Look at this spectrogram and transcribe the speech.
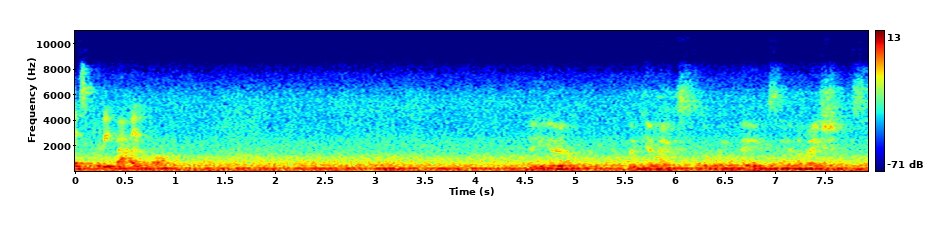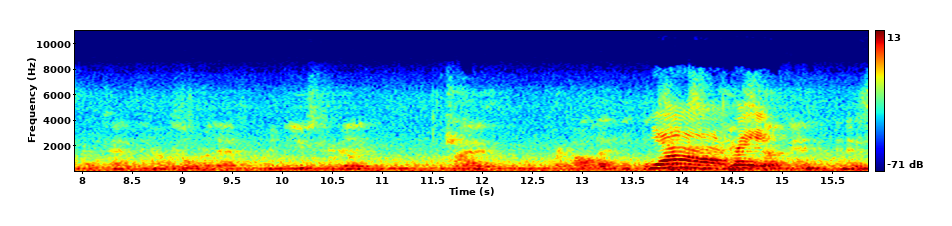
is pretty valuable. The, uh, the gimmicks, the wingdings, the animations, that kind of thing, are we over that? I mean, we used to really try to bring all that. Yeah, right. Stuff in, and it's,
